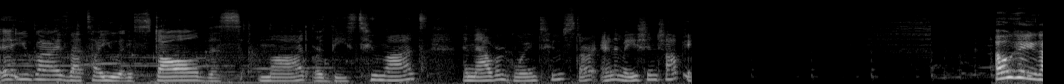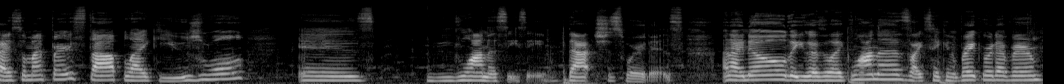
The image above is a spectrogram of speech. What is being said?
it, you guys. That's how you install this mod or these two mods. And now we're going to start animation shopping. Okay, you guys, so my first stop, like usual, is Lana CC. That's just where it is. And I know that you guys are like, Lana's like taking a break or whatever.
